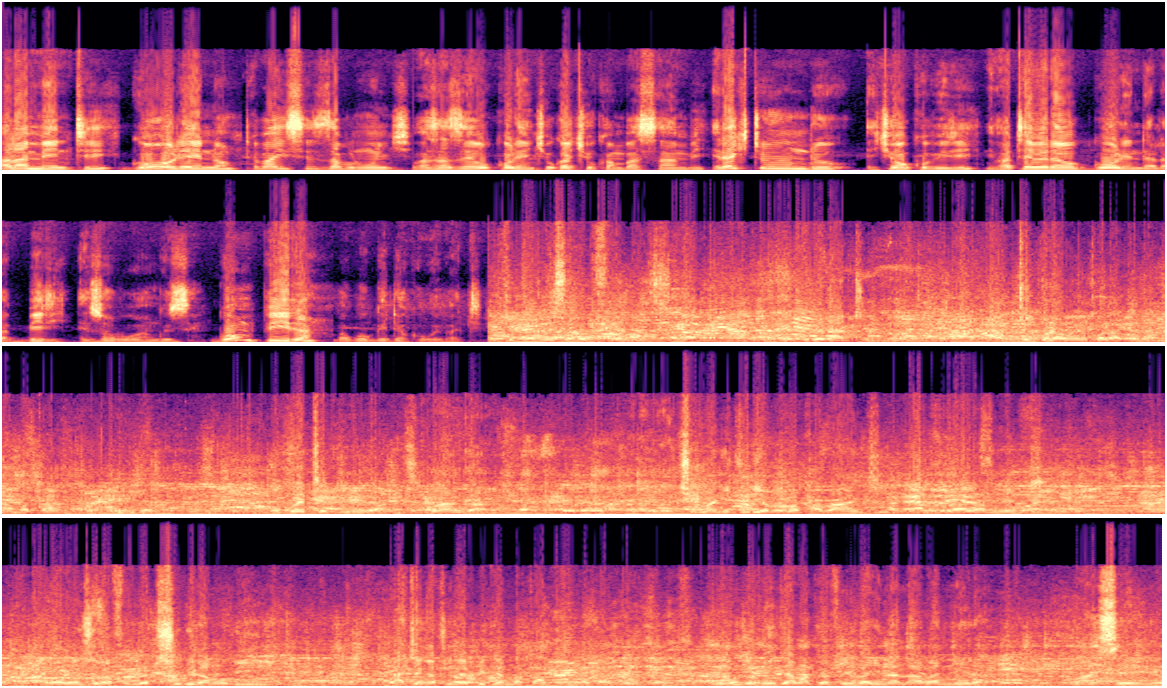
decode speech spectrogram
palamenti goolo eno tebayisizza bulungi. Basazeewo okukola enkyukakyuka mu basambi. Era ekitundu ekyokubiri ne bateeberawo goolo endala bbiri ez'obuwanguzi. Gw'omupiira bagwogeddeko bwe bati. Okubeera nti no tugulawo enkolagana n'amakampuni agenjawulo. Okwetegeera kubanga kimanyi tuli ababaka bangi mu palamenti abalonzi baffe byatusuubiramu bingi ate nga tulina bijja ebibuuzo bingi abantu baffe balina n'abanira wansi eyo.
